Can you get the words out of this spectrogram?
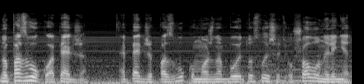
Но по звуку, опять же. Опять же, по звуку можно будет услышать, ушел он или нет.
